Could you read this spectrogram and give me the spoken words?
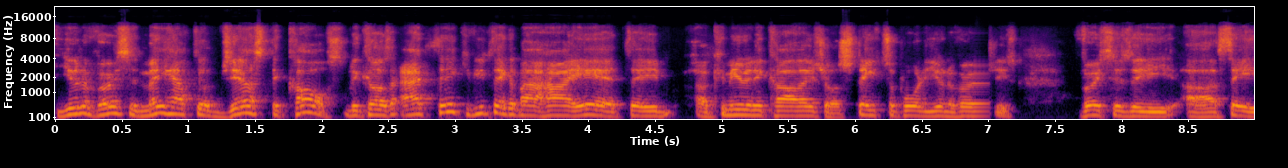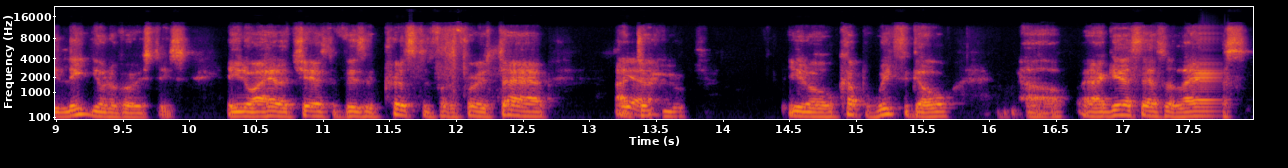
universities may have to adjust the cost because I think if you think about higher ed, say a community college or state-supported universities versus the uh, say elite universities. You know, I had a chance to visit Princeton for the first time. I Yeah. told you, you know, a couple of weeks ago, uh, and I guess that's the last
